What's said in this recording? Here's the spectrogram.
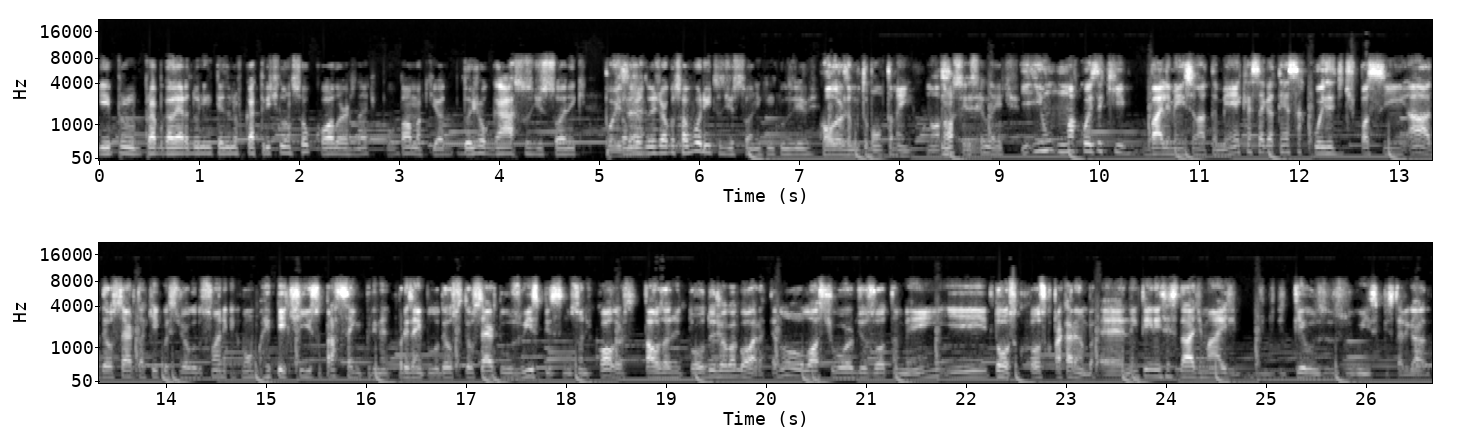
e pro, pra galera do Nintendo não ficar triste lançou Colors, né? Tipo, toma aqui, ó, dois jogaços de Sonic. Pois São é. meus dois jogos favoritos de Sonic, inclusive. Colors é muito bom também. Nossa, Nossa é... excelente. E, e, uma coisa que vale mencionar também é que a SEGA tem essa coisa de tipo assim, ah, deu certo aqui com esse jogo do Sonic, vamos repetir isso para sempre, né? Por exemplo, deu, deu certo os Wisps no Sonic Colors, tá usando em todo o jogo agora. Até no Lost World usou também e tosco, tosco pra caramba. É, nem tem necessidade mais de, de ter os, os Wisps, tá ligado?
